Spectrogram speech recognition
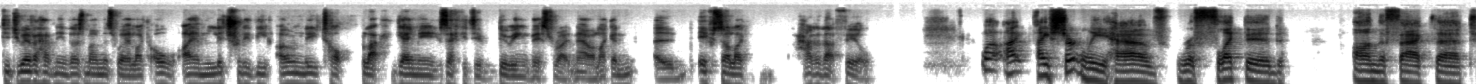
did you ever have any of those moments where like oh i am literally the only top black gaming executive doing this right now? Like and uh, if so like how did that feel? Well i i certainly have reflected on the fact that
